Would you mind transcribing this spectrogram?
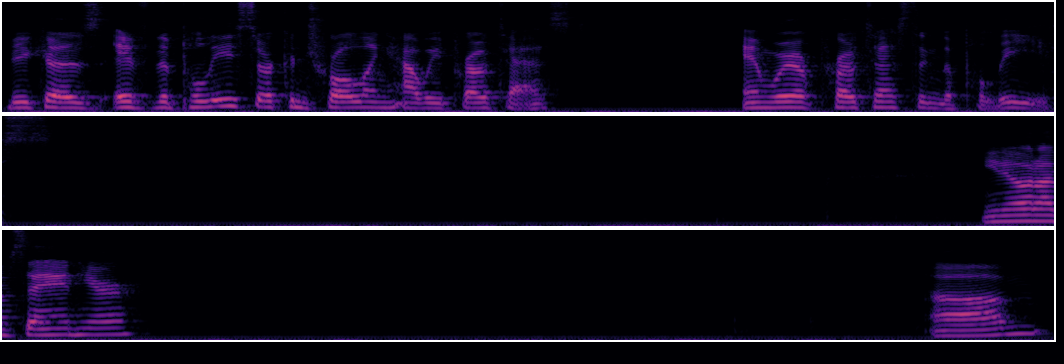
Because if the police are controlling how we protest, and we're protesting the police, you know what I'm saying here? Um,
